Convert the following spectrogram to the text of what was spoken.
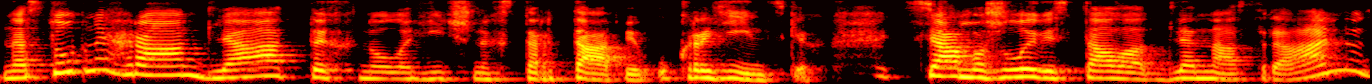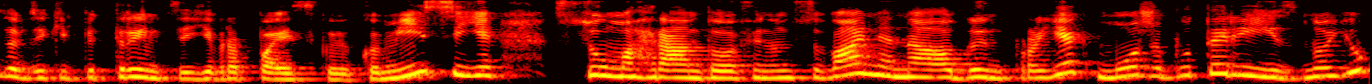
Наступний грант для технологічних стартапів українських. Ця можливість стала для нас реальною завдяки підтримці Європейської комісії. Сума грантового фінансування на один проєкт може бути різною,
